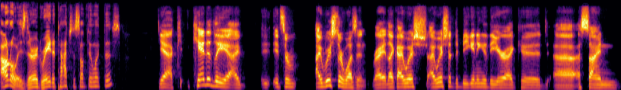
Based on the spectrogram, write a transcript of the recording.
I don't know, is there a grade attached to something like this? Yeah, c- candidly, I it's a I wish there wasn't, right? Like I wish I wish at the beginning of the year I could uh, assign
